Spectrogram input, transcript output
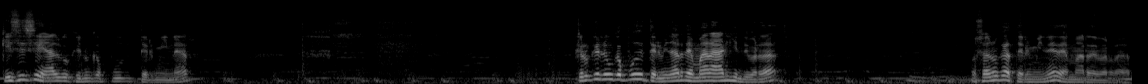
¿Qué es ese algo que nunca pude terminar? Creo que nunca pude terminar de amar a alguien de verdad. O sea, nunca terminé de amar de verdad.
